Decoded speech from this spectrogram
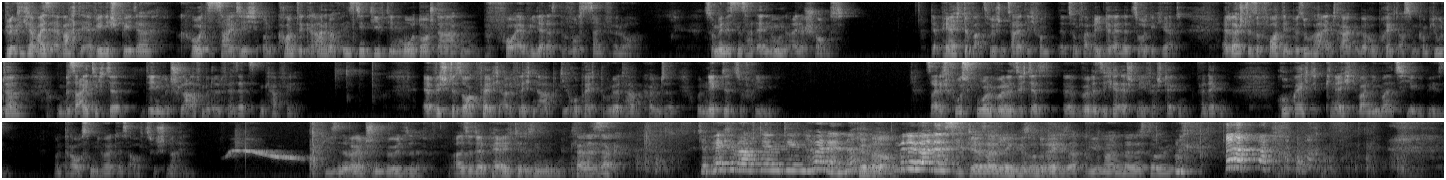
Glücklicherweise erwachte er wenig später kurzzeitig und konnte gerade noch instinktiv den Motor starten, bevor er wieder das Bewusstsein verlor. Zumindest hat er nun eine Chance. Der Perchte war zwischenzeitlich vom, äh, zum Fabrikgelände zurückgekehrt. Er löschte sofort den Besuchereintrag über Ruprecht aus dem Computer und beseitigte den mit Schlafmittel versetzten Kaffee. Er wischte sorgfältig alle Flächen ab, die Ruprecht berührt haben könnte, und nickte zufrieden. Seine Fußspuren würde, sich des, äh, würde sicher der Schnee verdecken. Ruprecht Knecht war niemals hier gewesen. Und draußen hörte es auf zu schneien. Die sind aber ganz schön böse. Also der Perchte ist ein kleiner Sack. Der Pächter war doch der mit den Hörnern, ne? Genau. Mit der Hörnis. Der sein linkes und rechtes abgegeben hat in deiner Story.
